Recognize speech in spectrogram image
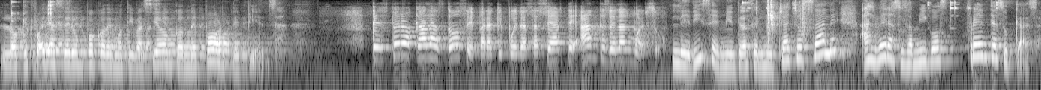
Lo que puede hacer un poco de motivación con deporte, piensa. Espero acá a las 12 para que puedas asearte antes del almuerzo. Le dice mientras el muchacho sale al ver a sus amigos frente a su casa.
